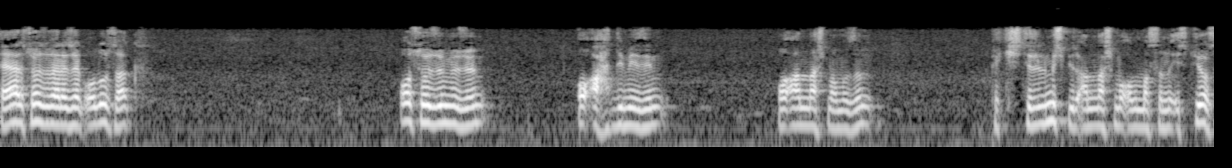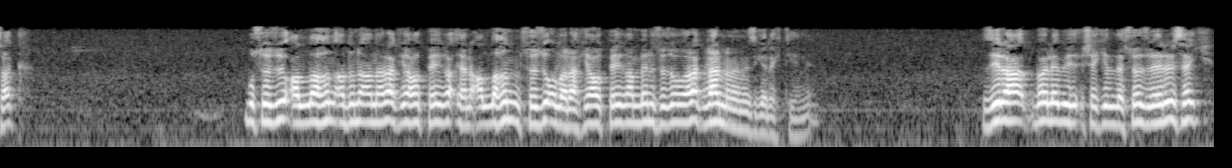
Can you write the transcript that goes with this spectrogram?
eğer söz verecek olursak o sözümüzün o ahdimizin, o anlaşmamızın pekiştirilmiş bir anlaşma olmasını istiyorsak, bu sözü Allah'ın adını anarak yahut yani Allah'ın sözü olarak yahut peygamberin sözü olarak vermememiz gerektiğini. Zira böyle bir şekilde söz verirsek,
